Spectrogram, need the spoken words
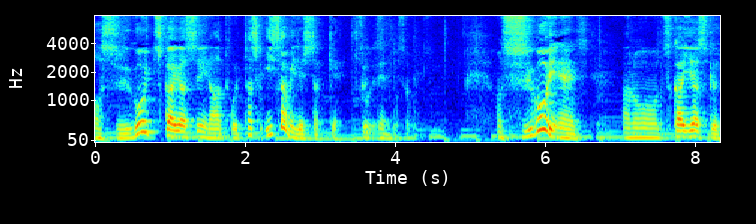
あすごい使いやすいなってこれ確かイサミでしたっけ？作ってんの。す。ごいね。あのー使いやすく、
